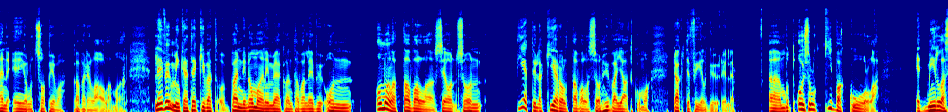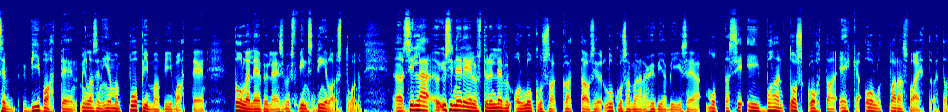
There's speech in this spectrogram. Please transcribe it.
hän ei ollut sopiva kaveri laulamaan. Levy, minkä tekivät bändin omaa nimeä kantava levy, on omalla tavallaan, se on, se on tietyllä kierrolla tavalla, se on hyvä jatkumo Dr. Feelgoodille. Uh, Mutta olisi ollut kiva kuulla, että millaisen vivahteen, millaisen hieman popimman vivahteen tolle levylle esimerkiksi Vince Neil olisi tuonut. Sillä 94 ilmestyneiden levy on lukusa kattaus ja lukusa määrä hyviä biisejä, mutta se ei vaan tos kohtaa ehkä ollut paras vaihtoehto.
